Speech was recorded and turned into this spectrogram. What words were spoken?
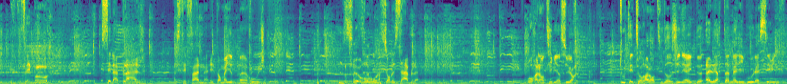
il fait beau, c'est la plage. Stéphane est en maillot de bain rouge. Il se roule sur le sable. Au ralenti, bien sûr. Tout est au ralenti dans ce générique de Alerte à Malibu, la série.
